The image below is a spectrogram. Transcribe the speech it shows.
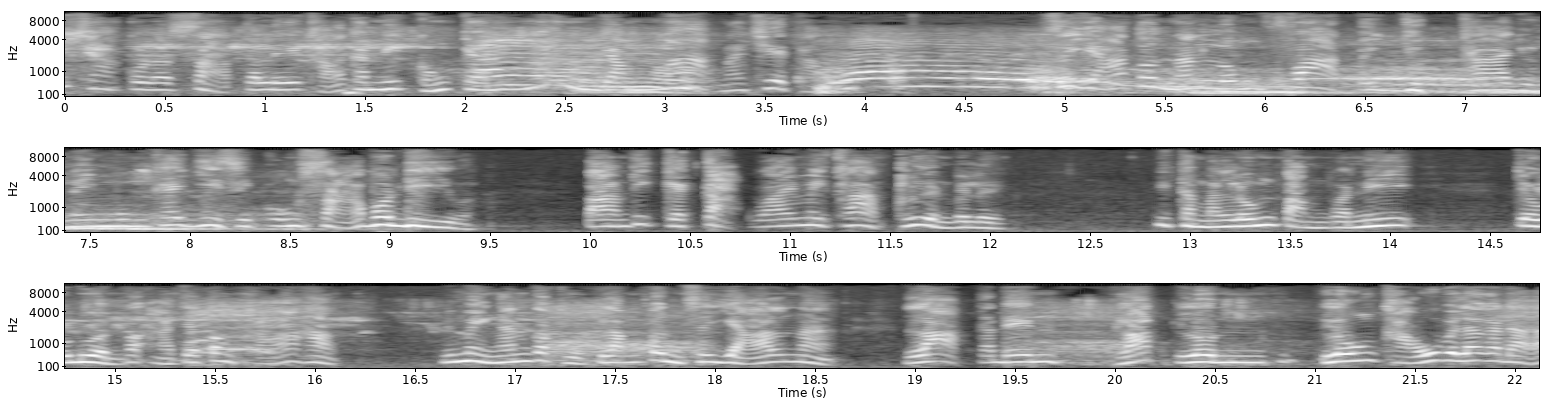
วิชากลศาสตร์กะเลขาคณิตของแกนี่แม่นยำมากนะเชษฐาสยาต้นนั้นล้มฟาดไปหยุดคาอยู่ในมุมแค่ยี่สิบองศาพอดีว่ะตามที่แกกะไว้ไม่คลาดเคลื่อนไปเลย นี่ถ้ามันล้มต่ำกว่านี้ เจ้าด่วนก็อาจจะต้องขาหัก หรือไม่งั้นก็ถูกลำต้นสยาแล้วน่ะ ลากกระเด็น พลัดหล่นลงเขาไปแล้วก็ได้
